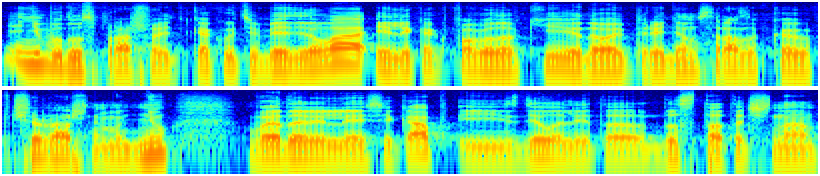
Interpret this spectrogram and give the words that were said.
Я не буду спрашивать, как у тебя дела или как погода в Киеве. Давай перейдем сразу к вчерашнему дню. Вы одолели IC и сделали это достаточно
